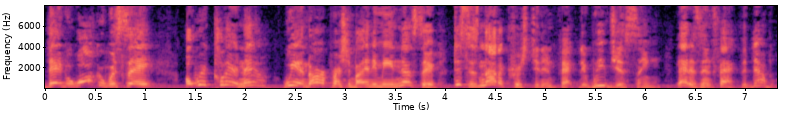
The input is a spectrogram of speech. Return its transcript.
David Walker would say, Oh, we're clear now. We end our oppression by any means necessary. This is not a Christian, in fact, that we've just seen. That is, in fact, the devil.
